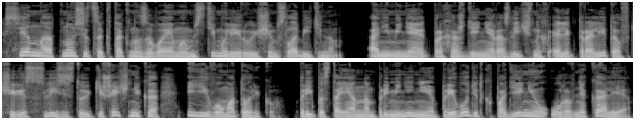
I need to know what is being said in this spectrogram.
Сенна относится к так называемым стимулирующим слабительным. Они меняют прохождение различных электролитов через слизистую кишечника и его моторику. При постоянном применении приводит к падению уровня калия,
